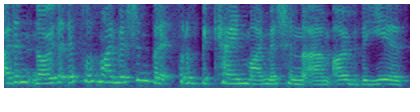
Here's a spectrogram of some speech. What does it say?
I didn't know that this was my mission, but it sort of became my mission um, over the years.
